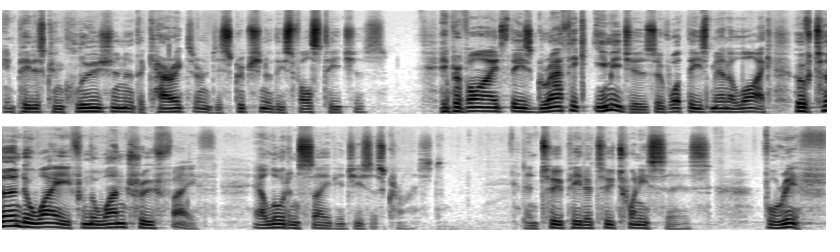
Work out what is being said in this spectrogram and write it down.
In Peter's conclusion of the character and description of these false teachers, he provides these graphic images of what these men are like who have turned away from the one true faith, our Lord and Saviour Jesus Christ. And 2 Peter 2:20 says, "For if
